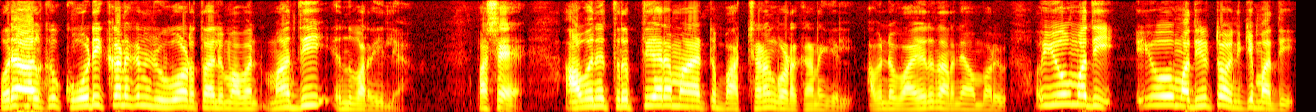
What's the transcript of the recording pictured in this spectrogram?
ഒരാൾക്ക് കോടിക്കണക്കിന് രൂപ കൊടുത്താലും അവൻ മതി എന്ന് പറയില്ല. പക്ഷേ അവന് തൃപ്തികരമായിട്ട് ഭക്ഷണം കൊടുക്കണമെങ്കിൽ അവന്റെ വയറ് നിറഞ്ഞ അവൻ പറയും അയ്യോ മതി അയ്യോ മതി കേട്ടോ എനിക്ക് മതി.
